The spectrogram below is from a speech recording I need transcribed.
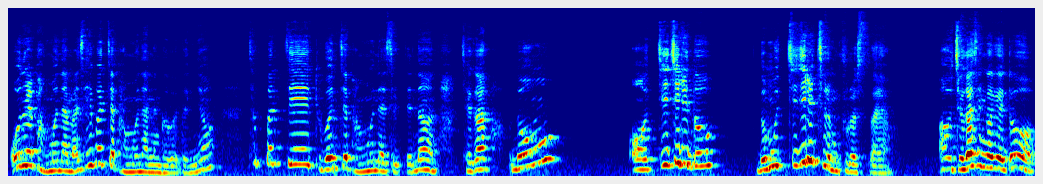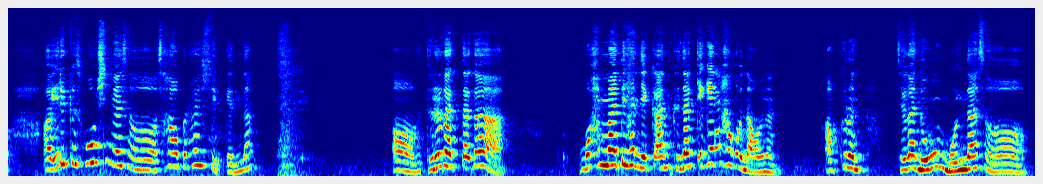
오늘 방문하면 세 번째 방문하는 거거든요. 첫 번째, 두 번째 방문했을 때는 제가 너무 어, 찌질이도 너무 찌질이처럼 굴었어요. 어, 제가 생각해도 아, 이렇게 소심해서 사업을 할 수 있겠나? 어, 들어갔다가 뭐 한마디 하니까 그냥 깨갱하고 나오는 아, 그런 제가 너무 못나서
